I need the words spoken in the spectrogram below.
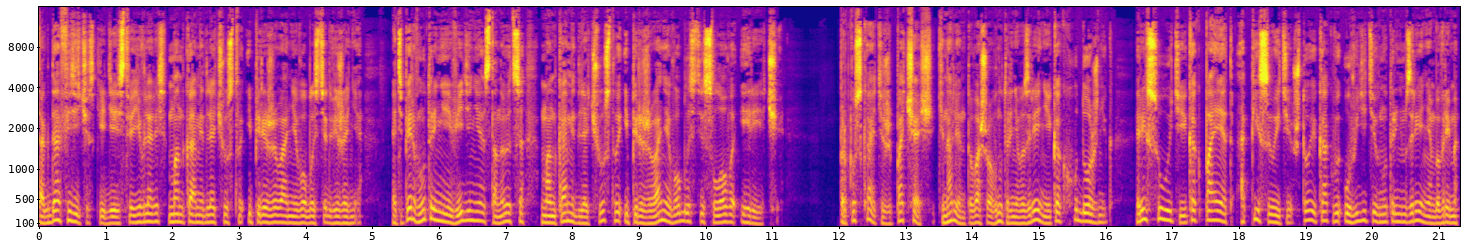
Тогда физические действия являлись манками для чувства и переживания в области движения – а теперь внутреннее видение становится манками для чувства и переживания в области слова и речи. Пропускайте же почаще киноленту вашего внутреннего зрения и как художник, рисуйте и как поэт описывайте, что и как вы увидите внутренним зрением во время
